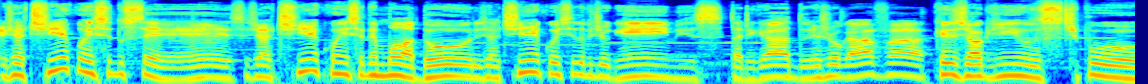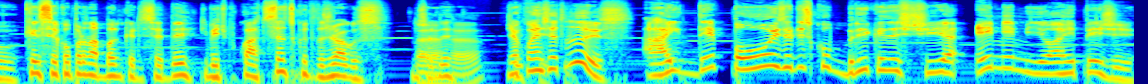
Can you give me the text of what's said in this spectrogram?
já tinha conhecido CS, já tinha conhecido emuladores, já tinha conhecido videogames, tá ligado? Já jogava aqueles joguinhos, tipo, aqueles que você compra na banca de CD, que vem tipo 450 jogos no CD. Já conhecia tudo isso. Aí depois eu descobri que existia MMORPG.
